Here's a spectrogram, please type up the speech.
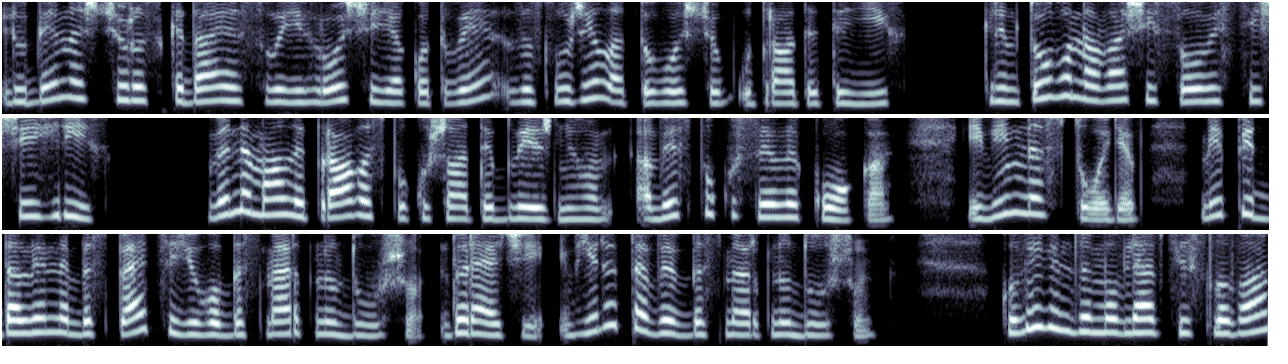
Людина, що розкидає свої гроші, як от ви, заслужила того, щоб утратити їх. Крім того, на вашій совісті ще й гріх. Ви не мали права спокушати ближнього, а ви спокусили кока, і він не встояв. Ви піддали небезпеці його безсмертну душу. До речі, вірите ви в безсмертну душу? Коли він вимовляв ці слова,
